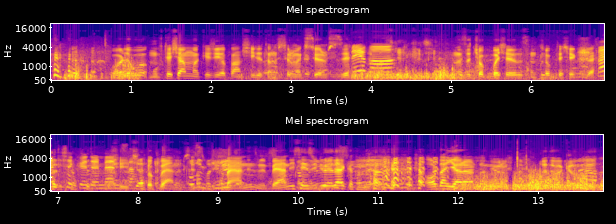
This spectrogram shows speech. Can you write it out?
bu arada bu muhteşem makyajı yapan kişiyle tanıştırmak istiyorum sizi. Merhaba. Nasıl çok başarılısın. Çok teşekkürler. Ben teşekkür ederim Şey beğendiysem. için çok beğendim. Siz beğendiniz mi? Beğendiyseniz videoya like atın. Oradan yararlanıyorum. Hadi bakalım.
